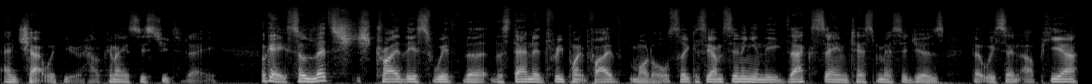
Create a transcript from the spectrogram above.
and chat with you. How can I assist you today? Okay, so let's try this with the, the standard 3.5 model. So you can see I'm sending in the exact same test messages that we sent up here.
